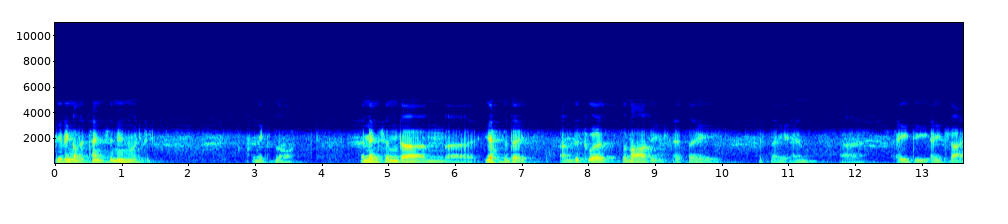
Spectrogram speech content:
giving of attention inwardly and explore, I mentioned um, uh, yesterday um, this word samadhi, S-A, S-A-M, uh, A-D-H-I.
